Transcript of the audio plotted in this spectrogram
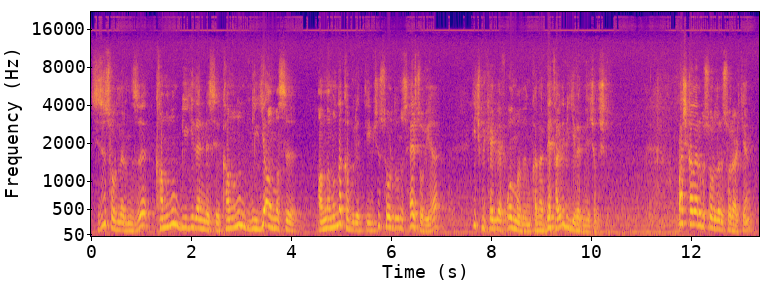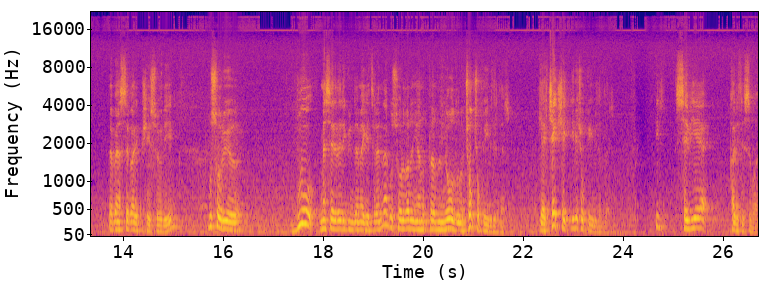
Sizin sorularınızı kamunun bilgilenmesi, kamunun bilgi alması anlamında kabul ettiğim için sorduğunuz her soruya hiç mükellef olmadığım kadar detaylı bilgi vermeye çalıştım. Başkaları bu soruları sorarken ve ben size garip bir şey söyleyeyim. Bu soruyu bu meseleleri gündeme getirenler bu soruların yanıtlarının ne olduğunu çok çok iyi bilirler. Gerçek şekliyle çok iyi bilirler. Bir seviye kalitesi var.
